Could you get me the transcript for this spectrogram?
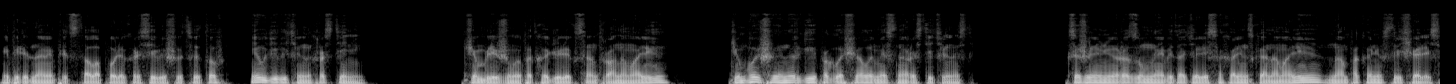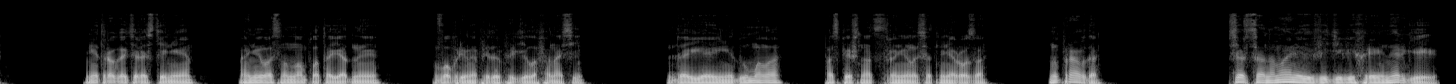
и перед нами предстало поле красивейших цветов и удивительных растений. Чем ближе мы подходили к центру аномалии, тем больше энергии поглощала местная растительность. К сожалению, разумные обитатели Сахалинской аномалии нам пока не встречались. «Не трогайте растения, они в основном плотоядные», — вовремя предупредил Афанасий. «Да я и не думала», — поспешно отстранилась от меня Роза. «Ну, правда». Сердце аномалии в виде вихря энергии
